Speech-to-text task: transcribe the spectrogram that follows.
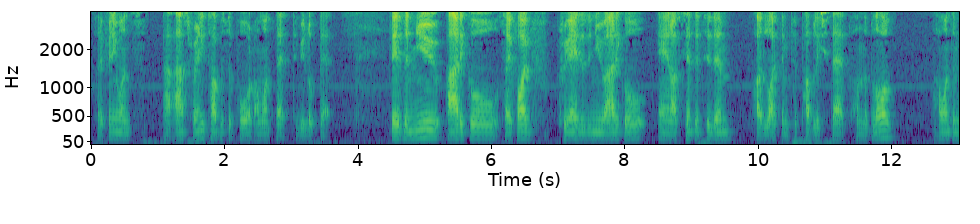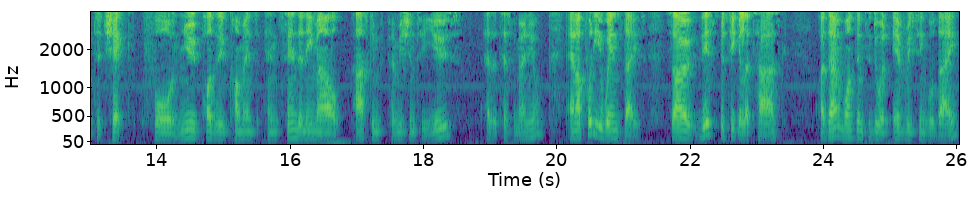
So if anyone's uh, asked for any type of support, I want that to be looked at. If there's a new article, so if I've created a new article and I've sent it to them, I'd like them to publish that on the blog. I want them to check for new positive comments and send an email asking permission to use as a testimonial. And I put here Wednesdays. So this particular task, I don't want them to do it every single day.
